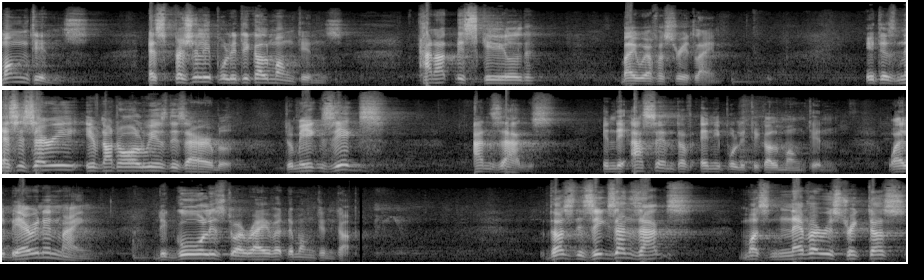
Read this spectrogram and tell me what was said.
mountains, especially political mountains, cannot be scaled by way of a straight line. It is necessary, if not always desirable, to make zigs and zags in the ascent of any political mountain, while bearing in mind the goal is to arrive at the mountaintop. Thus, the zigs and zags must never restrict us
